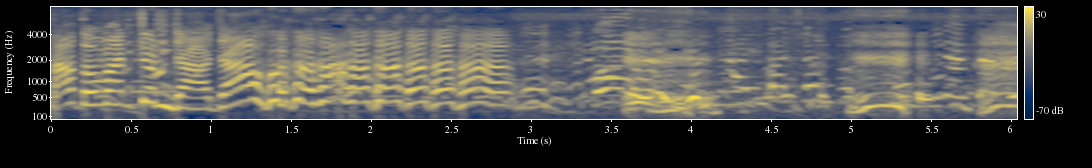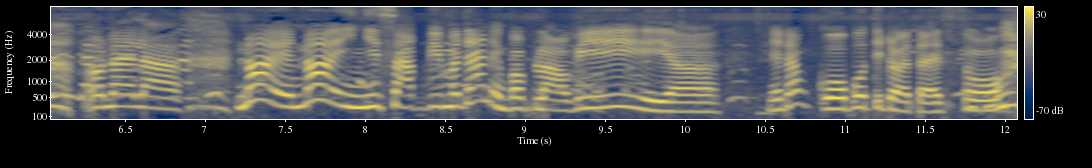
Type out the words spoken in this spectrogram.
tao tụi chào cháu. Hôm nay là nói nói như sạp vì mà ra này bập lão vì ờ, để đắp cô bố tí đòi tại số.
